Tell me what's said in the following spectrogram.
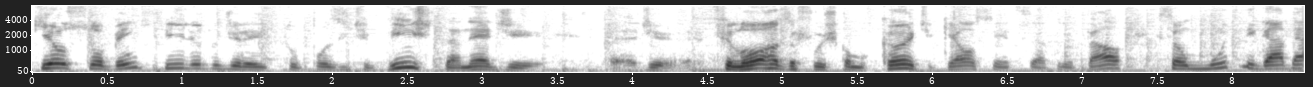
Que eu sou bem filho do direito positivista, né? De, é, de filósofos como Kant, Kelsen, etc. e tal, que são muito ligados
